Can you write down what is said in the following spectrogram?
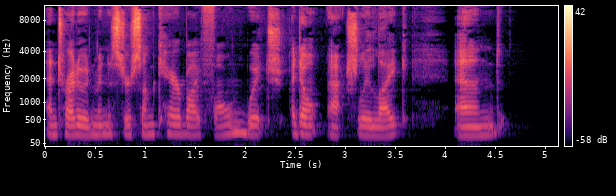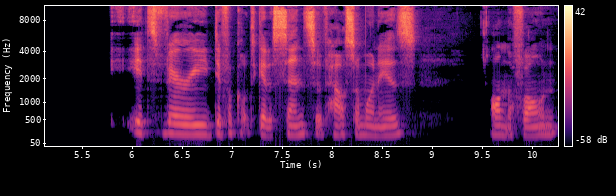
and try to administer some care by phone, which I don't actually like, and it's very difficult to get a sense of how someone is on the phone.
